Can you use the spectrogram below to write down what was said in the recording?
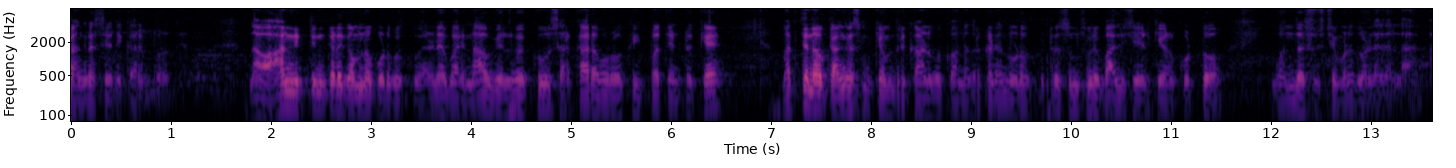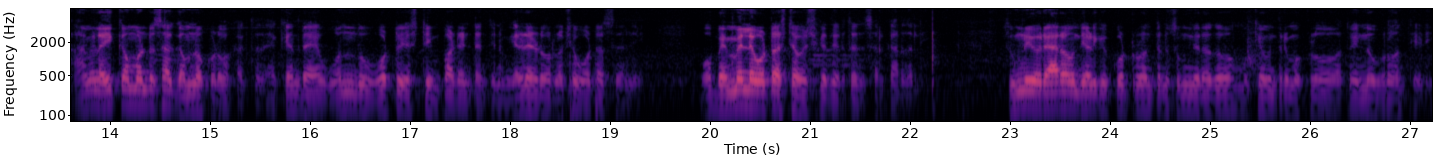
ಕಾಂಗ್ರೆಸ್ ಅಧಿಕಾರಕ್ಕೆ ಬರುತ್ತೆ ನಾವು ಆ ನಿಟ್ಟಿನ ಕಡೆ ಗಮನ ಕೊಡಬೇಕು. ಎರಡನೇ ಬಾರಿ ನಾವು ಗೆಲ್ಲಬೇಕು, ಸರ್ಕಾರ ಬರಬೇಕು ಇಪ್ಪತ್ತೆಂಟಕ್ಕೆ ಮತ್ತೆ ನಾವು ಕಾಂಗ್ರೆಸ್ ಮುಖ್ಯಮಂತ್ರಿ ಕಾಣಬೇಕು ಅನ್ನೋದ್ರ ಕಡೆ ನೋಡೋಕೆ ಬಿಟ್ಟರೆ ಸುಮ್ಮ ಸುಮ್ಮನೆ ಬಾಲಿಶ ಹೇಳಿಕೆಗಳು ಕೊಟ್ಟು ಗೊಂದಲ ಸೃಷ್ಟಿ ಮಾಡೋದು ಒಳ್ಳೆಯದಲ್ಲ ಆಮೇಲೆ ಹೈಕಮಾಂಡು ಸಹ ಗಮನ ಕೊಡಬೇಕಾಗ್ತದೆ. ಯಾಕೆಂದರೆ ಒಂದು ಓಟು ಎಷ್ಟು ಇಂಪಾರ್ಟೆಂಟ್ ಅಂತ ನಮ್ಗೆ ಎರಡು ಎರಡೂವರೆ ಲಕ್ಷ ವೋಟರ್ಸಲ್ಲಿ ಒಬ್ಬ ಎಂ ಎಲ್ ಎ ಓಟು ಅಷ್ಟೇ ಅವಶ್ಯಕತೆ ಇರ್ತದೆ ಸರ್ಕಾರದಲ್ಲಿ. ಸುಮ್ಮನೆ ಇವ್ರು ಯಾರೋ ಒಂದು ಹೇಳಿಕೆ ಕೊಟ್ಟರು ಅಂತೇಳಿ ಸುಮ್ಮನೆ ಇರೋದು ಮುಖ್ಯಮಂತ್ರಿ ಮಕ್ಕಳು ಅಥವಾ ಇನ್ನೊಬ್ಬರು ಅಂತೇಳಿ.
